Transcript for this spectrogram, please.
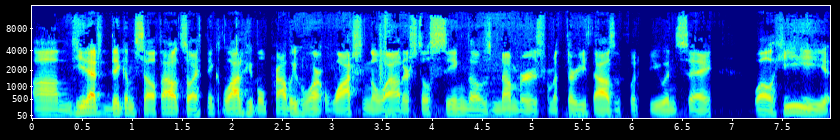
um, he'd have to dig himself out. So I think a lot of people probably who aren't watching the Wild are still seeing those numbers from a thirty thousand foot view and say, "Well, he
